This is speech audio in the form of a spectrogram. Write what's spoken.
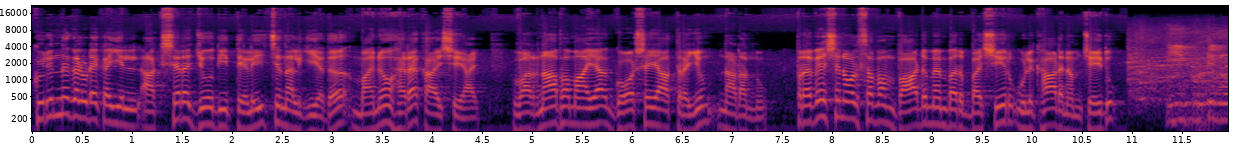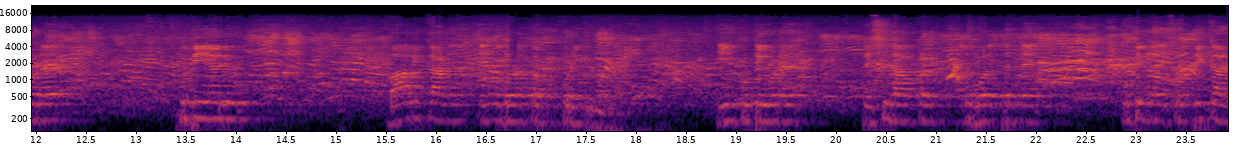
കുരുന്നുകളുടെ കയ്യിൽ അക്ഷരജ്യോതി തെളിയിച്ച് നൽകിയത് മനോഹര കാഴ്ചയായി. വർണാഭമായ ഘോഷയാത്രയും നടന്നു. പ്രവേശനോത്സവം വാർഡ് മെമ്പർ ബഷീർ ഉദ്ഘാടനം ചെയ്തു. ഈ കുട്ടികളുടെ പുതിയൊരു ഭാവിക്കാണ് ഇന്ന് തുടക്കം കുറിക്കുന്നത്. ഈ കുട്ടികളുടെ രക്ഷിതാക്കൾ അതുപോലെ തന്നെ കുട്ടികളെ ശ്രദ്ധിക്കാൻ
